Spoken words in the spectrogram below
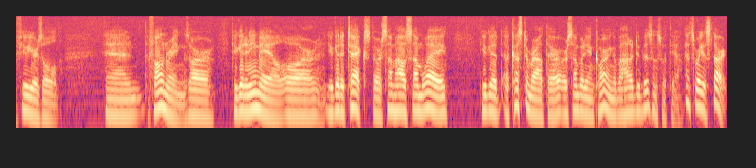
few years old, and the phone rings, or you get an email, or you get a text, or somehow, some way, you get a customer out there or somebody inquiring about how to do business with you. That's where you start.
